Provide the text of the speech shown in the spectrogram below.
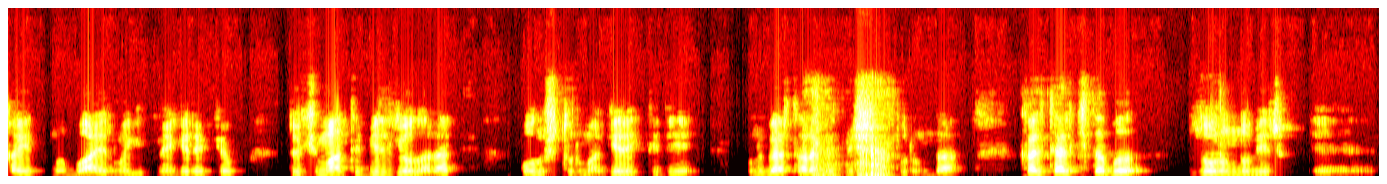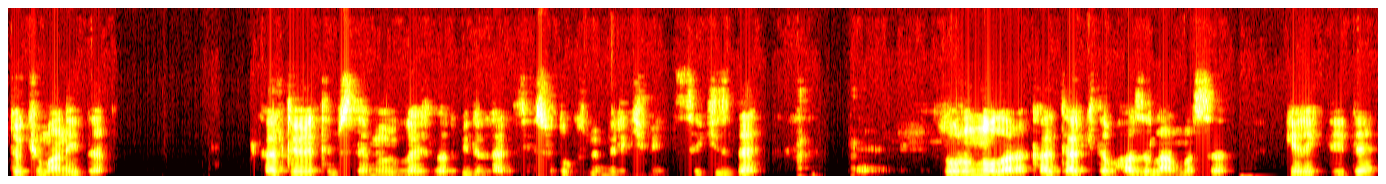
kayıt mı bu ayrıma gitmeye gerek yok. Dokümante bilgi olarak oluşturma gerekliliği bunu bertaraf etmiş durumda. Kalitel kitabı zorunlu bir e, dokümanıydı. Kalite yönetim sistemi uygulayıcıları bilirler. ISO 9001-2008'de e, zorunlu olarak kalitel kitabı hazırlanması gerekliydi.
